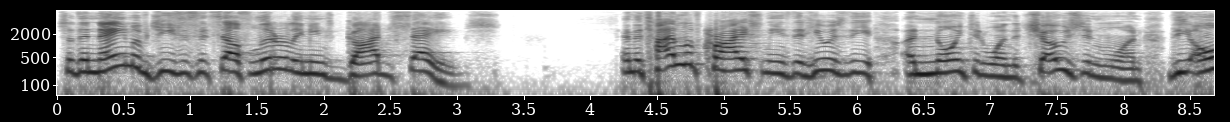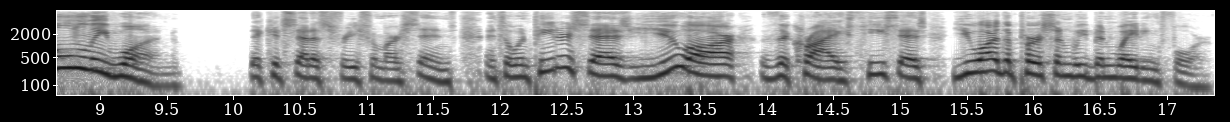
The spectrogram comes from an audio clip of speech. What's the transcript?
So the name of Jesus itself literally means God saves. And the title of Christ means that he was the anointed one, the chosen one, the only one that could set us free from our sins. And so when Peter says, You are the Christ, he says, You are the person we've been waiting for.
